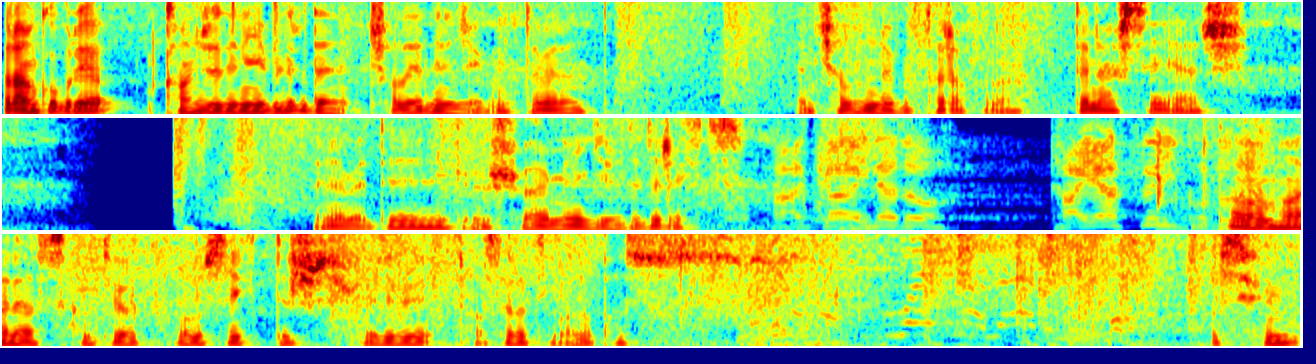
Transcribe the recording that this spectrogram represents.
Franco buraya kanca deneyebilir de çalıya deneyecek muhtemelen. Yani çalının öbür tarafına denerse eğer. Denemedi. Görüş vermeye girdi direkt. Tamam hala sıkıntı yok. Onu sektir. Şöyle bir hasar atayım ana pas. Pasifim.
